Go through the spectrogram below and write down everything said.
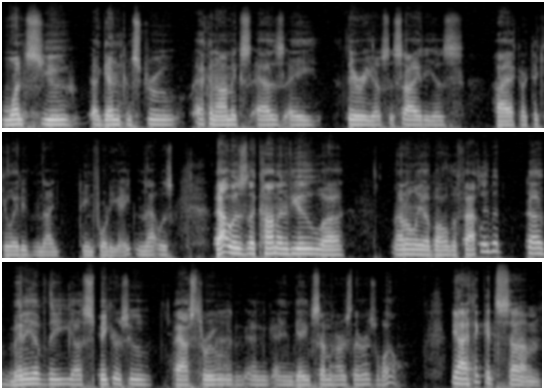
once you again construe economics as a theory of society as Hayek articulated in 1948 and that was that was the common view uh, not only of all the faculty but uh, many of the uh, speakers who passed through and, and, and gave seminars there as well. Yeah, I think it's um,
